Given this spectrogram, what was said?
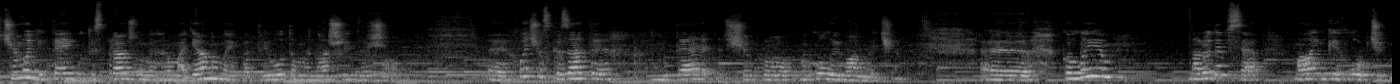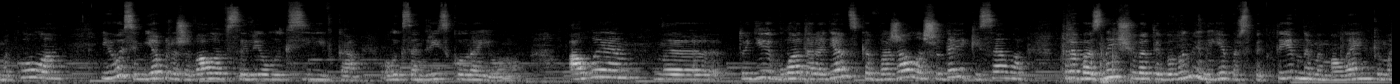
вчимо дітей бути справжніми громадянами і патріотами нашої держави. Е, Хочу сказати те, що про Миколу Івановича. Е, Коли народився маленький хлопчик Микола, його сім'я проживала в селі Олексіївка Олександрійського району. Але е, тоді влада радянська вважала, що деякі села треба знищувати, бо вони не є перспективними, маленькими.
